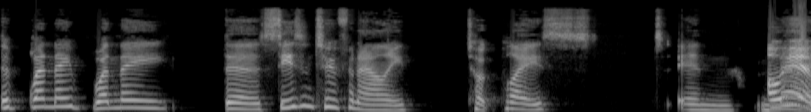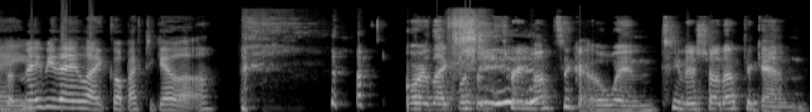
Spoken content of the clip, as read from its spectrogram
The, when they when they the season two finale took place in Oh yeah, but maybe they like got back together. Or like, was it three months ago when Tina showed up again?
